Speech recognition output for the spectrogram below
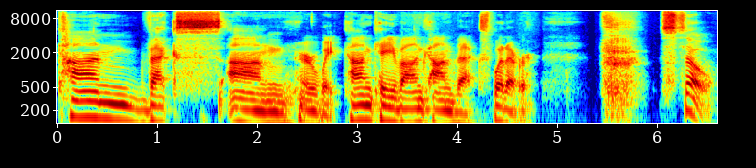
Convex on, or wait, concave on convex, whatever. So,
